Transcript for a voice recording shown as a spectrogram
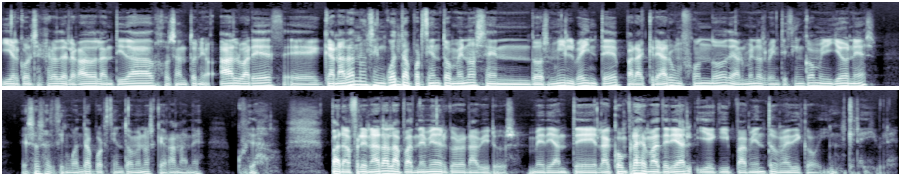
y el consejero delegado de la entidad, José Antonio Álvarez, eh, ganarán un 50% menos en 2020 para crear un fondo de al menos 25 millones Eso es el 50% menos que ganan, ¿eh? Cuidado. Para frenar a la pandemia del coronavirus, mediante la compra de material y equipamiento médico. Increíble.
